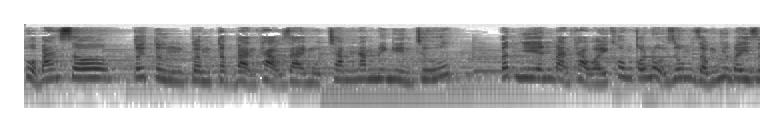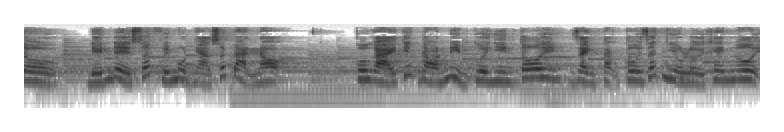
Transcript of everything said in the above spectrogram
Thuở ban sơ, tôi từng cầm tập bản thảo dài 150.000 chữ. Tất nhiên bản thảo ấy không có nội dung giống như bây giờ, đến đề xuất với một nhà xuất bản nọ. Cô gái tiếp đón mỉm cười nhìn tôi, dành tặng tôi rất nhiều lời khen ngợi.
